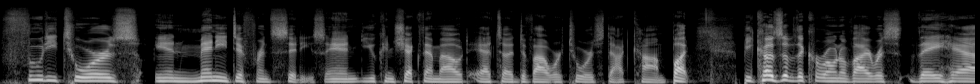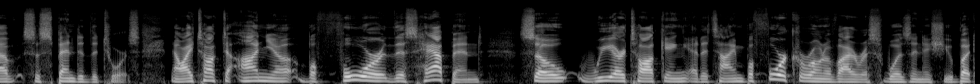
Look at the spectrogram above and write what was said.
foodie tours in many different cities, and you can check them out at uh, devourtours.com. But because of the coronavirus, they have suspended the tours. Now, I talked to Anya before this happened. So we are talking at a time before coronavirus was an issue. But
